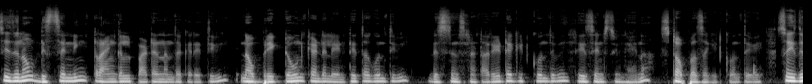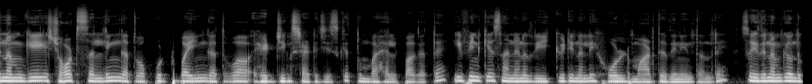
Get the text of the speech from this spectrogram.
ಸೊ ಇದು ನಾವು ಡಿಸೆಂಡಿಂಗ್ ಟ್ರಯಾಂಗಲ್ ಪ್ಯಾಟರ್ನ್ ಅಂತ ಕರಿತೀವಿ. ನಾವು ಬ್ರೇಕ್ ಡೌನ್ ಕ್ಯಾಂಡಲ್ ಎಂಟ್ರಿ ತಗೊಂತೀವಿ. ಡಿಸ್ಟೆನ್ಸ್ನ ಟಾರ್ಗೆಟ್ ಆಗಿ ಇಟ್ಕೊಂತೀವಿ ರೀಸೆಂಟ್ ಸ್ವಿಂಗ್ ಹೈನ ಸ್ಟಾಪ್ ಲಾಸ್ ಆಗಿ ಇಟ್ಕೊಂತೀವಿ. ಸೊ ಇದು ನಮಗೆ ಶಾರ್ಟ್ ಸೆಲ್ಲಿಂಗ್ ಅಥವಾ ಪುಟ್ ಬೈಯಿಂಗ್ ಅಥವಾ ಹೆಡ್ಜಿಂಗ್ ಸ್ಟ್ರಾಟಜೀಸ್ಗೆ ತುಂಬಾ ಹೆಲ್ಪ್ ಆಗುತ್ತೆ. ಇಫ್ ಇನ್ ಕೇಸ್ ನಾನು ಏನಾದ್ರು ಈಕ್ವಿಟಿನಲ್ಲಿ ಹೋಲ್ಡ್ ಮಾಡ್ತಿದ್ದೀನಿ ಅಂತಂದ್ರೆ ಸೊ ಇದು ನಮಗೆ ಒಂದು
